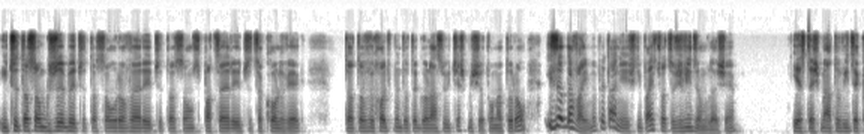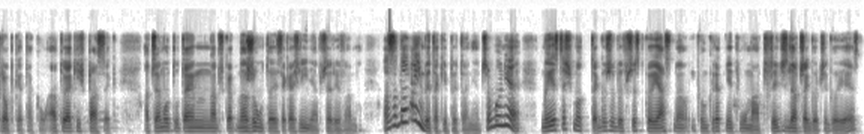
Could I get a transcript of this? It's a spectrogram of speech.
I czy to są grzyby, czy to są rowery, czy to są spacery, czy cokolwiek, to, to wychodźmy do tego lasu i cieszmy się tą naturą i zadawajmy pytanie. Jeśli Państwo coś widzą w lesie, jesteśmy, a tu widzę kropkę taką, a tu jakiś pasek, a czemu tutaj na przykład na żółto jest jakaś linia przerywana? A zadawajmy takie pytania, czemu nie? My jesteśmy od tego, żeby wszystko jasno i konkretnie tłumaczyć, dlaczego czego jest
